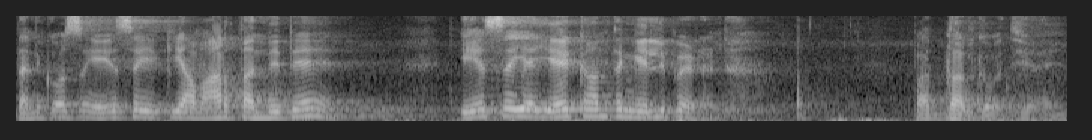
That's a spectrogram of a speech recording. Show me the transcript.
దానికోసం ఏసయ్యకి ఆ వార్త అందితే ఏసయ్య ఏకాంతంగా వెళ్ళిపోయాడంట. పద్నాలుగో అధ్యాయం.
